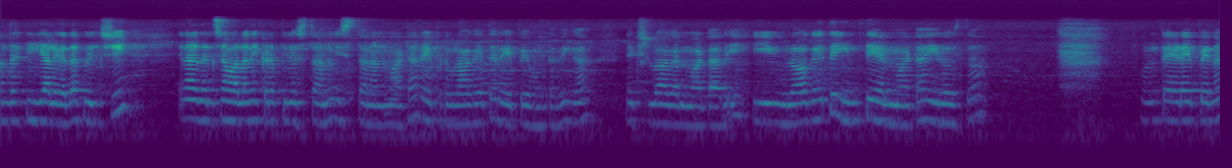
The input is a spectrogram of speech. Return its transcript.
అందరికి ఇవ్వాలి కదా పిలిచి. నాకు తెలిసిన వాళ్ళని ఇక్కడ పిలుస్తాను ఇస్తానన్నమాట. రేపటి వ్లాగ్ అయితే రేపే ఉంటుంది ఇక. నెక్స్ట్ వ్లాగ్ అనమాట అది. ఈ వ్లాగ్ అయితే ఇంతే అనమాట ఈరోజుతో ఫుల్ టైర్డ్ అయిపోయినా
